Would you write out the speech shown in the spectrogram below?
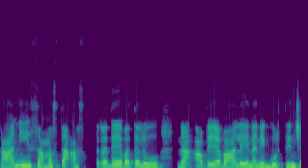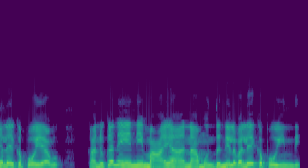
కానీ సమస్త అస్త్రదేవతలు నా అవయవాలేనని గుర్తించలేకపోయావు. కనుకనే నీ మాయ నా ముందు నిలవలేకపోయింది.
